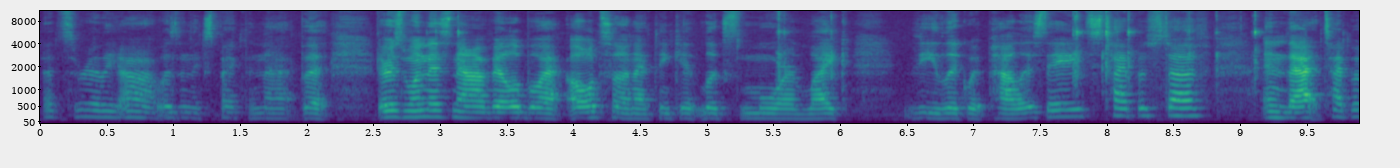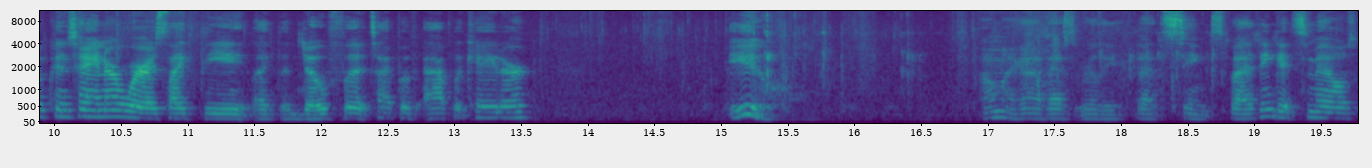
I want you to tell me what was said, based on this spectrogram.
That's really odd. I wasn't expecting that. But there's one that's now available at Ulta, and I think it looks more like the Liquid Palisades type of stuff in that type of container where it's like the like the doe foot type of applicator. Ew. Oh my god, that's really, that stinks. But I think it smells,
